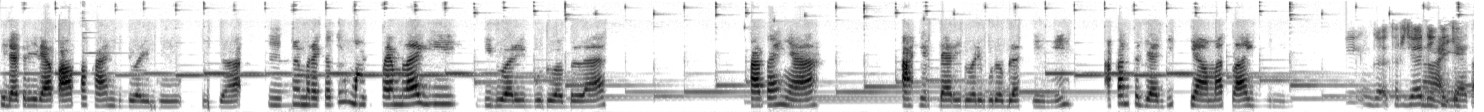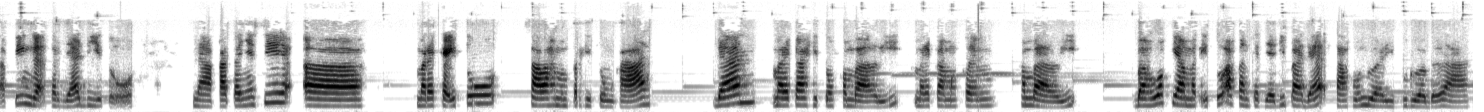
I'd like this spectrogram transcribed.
tidak terjadi apa-apa kan di 2003. Hmm. Nah, mereka tuh mengklaim lagi di 2012 katanya akhir dari 2012 ini akan terjadi kiamat lagi. Enggak terjadi nah, gitu. Iya, tapi enggak terjadi itu. Nah, katanya sih uh, mereka itu salah memperhitungkan dan mereka hitung kembali, mereka mengklaim kembali bahwa kiamat itu akan terjadi pada tahun 2012.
